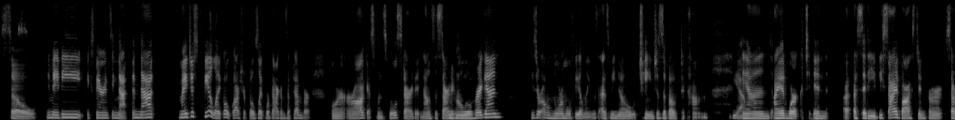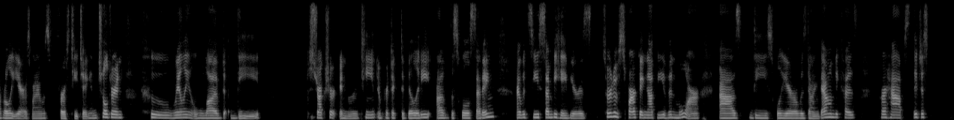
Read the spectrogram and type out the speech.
So you may be experiencing that and that might just feel like oh gosh it feels like we're back in september or, or august when school started. Now it's starting mm-hmm. all over again these are all normal feelings as we know change is about to come. Yeah. And I had worked in a, a city beside Boston for several years when I was first teaching, and children who really loved the structure and routine and predictability of the school setting, I would see some behaviors sort of sparking up even more as the school year was dying down because perhaps they just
